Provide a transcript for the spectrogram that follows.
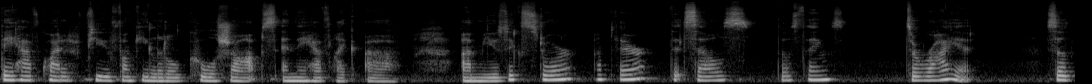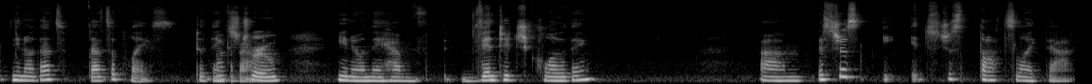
They have quite a few funky little cool shops, and they have like a a music store up there that sells those things. It's a riot. So you know that's that's a place to think that's about. That's true. You know, and they have vintage clothing. Um, it's just it's just thoughts like that.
